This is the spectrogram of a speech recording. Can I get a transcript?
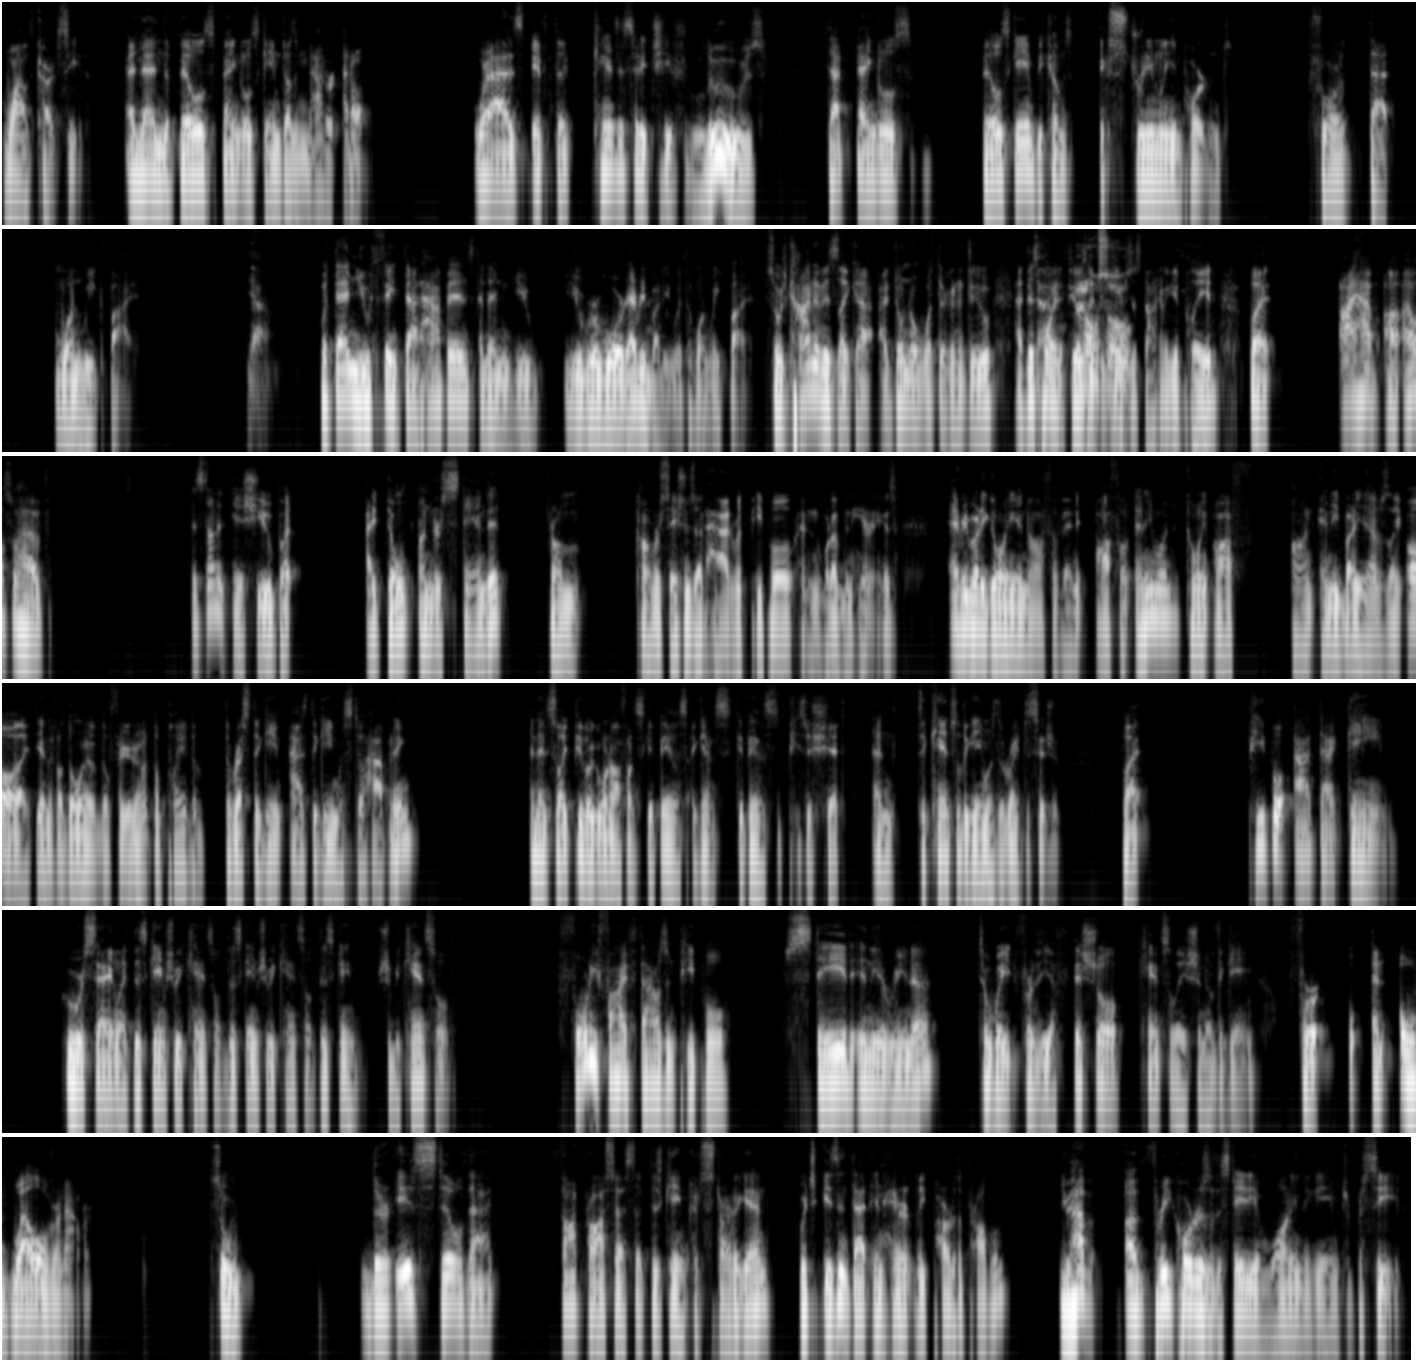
wild card seed. And then the Bills Bengals game doesn't matter at all. Whereas if the Kansas City Chiefs lose, that Bengals Bills game becomes extremely important for that one week bye. Yeah. But then you think that happens and then you you reward everybody with a one week bye. So it kind of is like I I don't know what they're gonna do. At this Yeah. point, it feels But like the game's also- just not gonna get played. But I have uh, I also have it's not an issue, but I don't understand it from conversations I've had with people and what I've been hearing is everybody going in off of any off of anyone going off on anybody that was like, oh, like the NFL, don't worry, they'll figure it out. They'll play the, the rest of the game as the game was still happening. And then so like people are going off on Skip Bayless. Again, Skip Bayless is a piece of shit. And to cancel the game was the right decision. But people at that game who were saying like this game should be canceled, this game should be canceled, this game should be canceled. 45,000 people stayed in the arena to wait for the official cancellation of the game for an oh, well over an hour. So there is still that thought process that this game could start again, which isn't that inherently part of the problem. You have uh, three quarters of the stadium wanting the game to proceed.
